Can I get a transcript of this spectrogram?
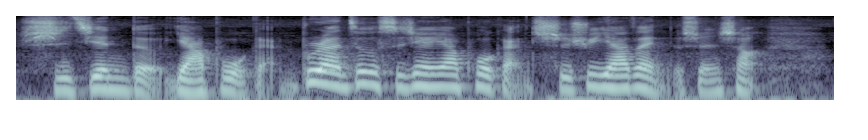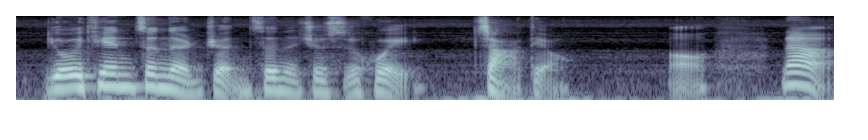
时间的压迫感，不然这个时间压迫感持续压在你的身上，有一天真的人真的就是会炸掉哦。那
